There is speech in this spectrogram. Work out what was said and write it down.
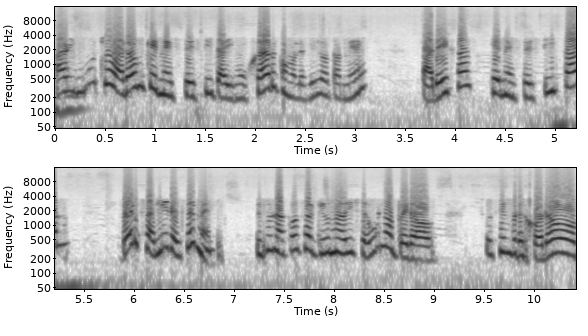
Hay mucho varón que necesita, y mujer, como les digo también, parejas que necesitan ver salir el semen. Es una cosa que uno dice, uno, pero yo siempre jorobo,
